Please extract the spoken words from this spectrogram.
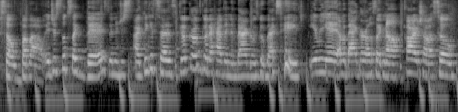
So bye-bye. It just looks like this and it just, I think it says good girls go to heaven and bad girls go backstage. Period. I'm a bad girl. It's like, nah. All right, y'all. So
